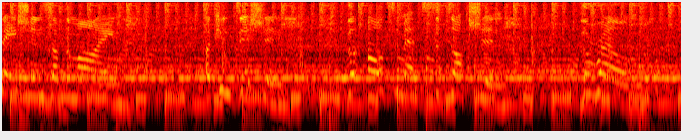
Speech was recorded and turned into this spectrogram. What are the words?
sensations of the mind, a condition, the ultimate seduction, the realm.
